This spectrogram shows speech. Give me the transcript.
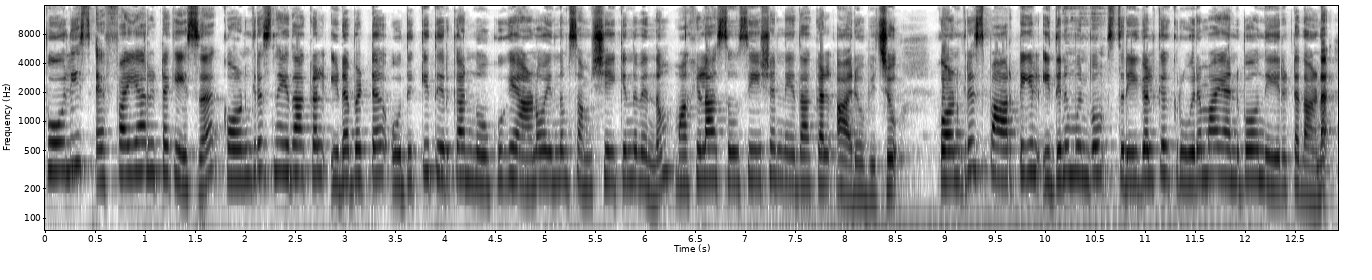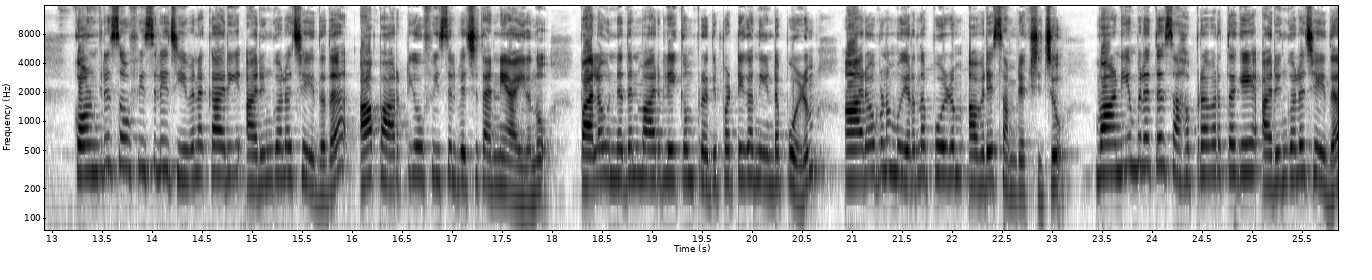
പോലീസ് എഫ്ഐആർ ഇട്ട കേസ് കോൺഗ്രസ് നേതാക്കൾ ഇടപെട്ട് ഒതുക്കി തീർക്കാൻ നോക്കുകയാണോ എന്നും സംശയിക്കുന്നുവെന്നും മഹിളാ അസോസിയേഷൻ നേതാക്കൾ ആരോപിച്ചു. കോൺഗ്രസ് പാർട്ടിയിൽ ഇതിനു മുൻപും സ്ത്രീകൾക്ക് ക്രൂരമായ അനുഭവം നേരിട്ടതാണ്. കോൺഗ്രസ് ഓഫീസിലെ ജീവനക്കാരി അരുങ്കൊല ചെയ്തത് ആ പാർട്ടി ഓഫീസിൽ വെച്ച് തന്നെയായിരുന്നു. പല ഉന്നതന്മാരിലേക്കും പ്രതിപട്ടിക നീണ്ടപ്പോഴും ആരോപണം ഉയർന്നപ്പോഴും അവരെ സംരക്ഷിച്ചു. വാണിയമ്പലത്ത് സഹപ്രവർത്തകയെ അരുങ്കൊല ചെയ്ത്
